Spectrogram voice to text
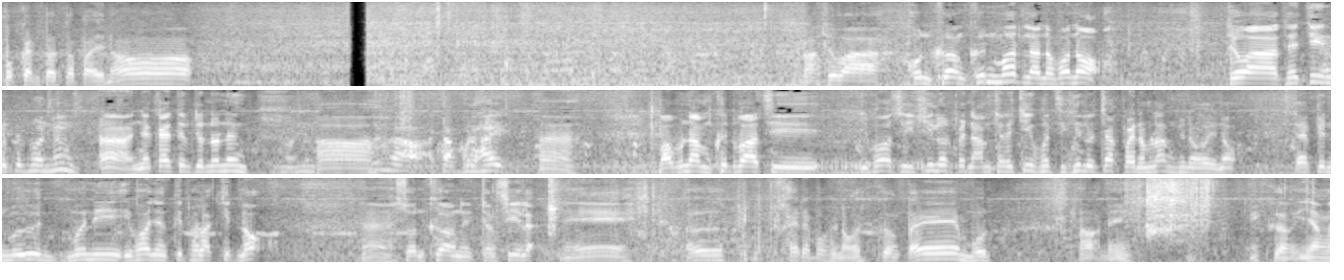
พบกันตอนต่อไปเนาะ อะถือว่าคนเครื่องขึ้นหมดแล้วนะพ่อเนาะถือว่าแท้จริงำจำนวนหนึงอ่ายังใกล้เต็มจำนวนหนึงอ่าขึ้นเอาจับบ่ได้อ่าบาบุญนำคิดว่าสิอีพ่อสิขี่รถไปนำแท้จริงเพิ่นสิขี่รถจักรไปนำลังพี่น้องเอ้ยเนาะแต่เป็นมื้ออื่นมื้อนี้อีพ่อยังติดภารกิจเนาะอ่าส่วนเครื่องนี่จังซี่แหละนี่เออใครได้บ่พี่น้องเอ้ยเครื่องเต็มหมดเนาะนี่มีเครื่องอีหยังห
